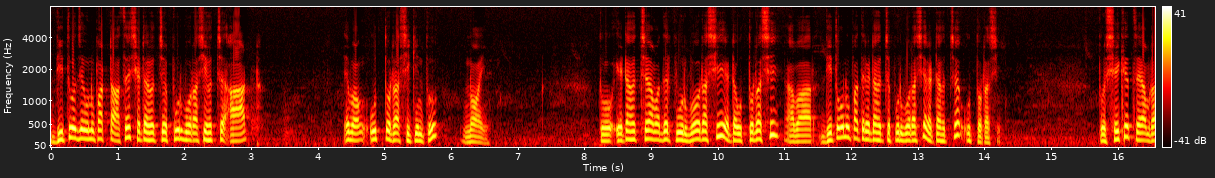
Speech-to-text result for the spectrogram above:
দ্বিতীয় যে অনুপাতটা আছে, সেটা হচ্ছে পূর্ব রাশি হচ্ছে আট এবং উত্তর রাশি কিন্তু নয়। তো এটা হচ্ছে আমাদের পূর্ব রাশি, এটা উত্তর রাশি। আবার দ্বিতীয় অনুপাতের এটা হচ্ছে পূর্ব রাশি আর এটা হচ্ছে উত্তর রাশি। তো সেই ক্ষেত্রে আমরা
